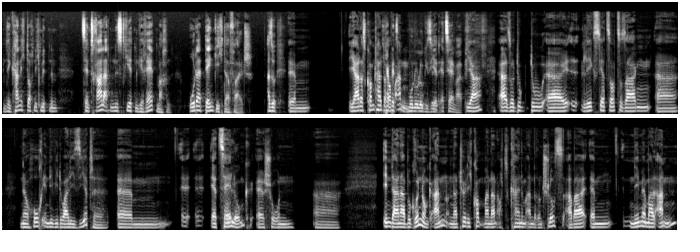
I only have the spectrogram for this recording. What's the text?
Und den kann ich doch nicht mit einem zentral administrierten Gerät machen. Oder denke ich da falsch? Also, ähm, ja, das kommt halt ich darauf jetzt an. monologisiert, erzähl mal. Ja, also du, du äh, legst jetzt sozusagen äh, eine hochindividualisierte ähm, äh, Erzählung äh, schon äh, in deiner Begründung an. Und natürlich kommt man dann auch zu keinem anderen Schluss. Aber ähm, nehmen wir mal an,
